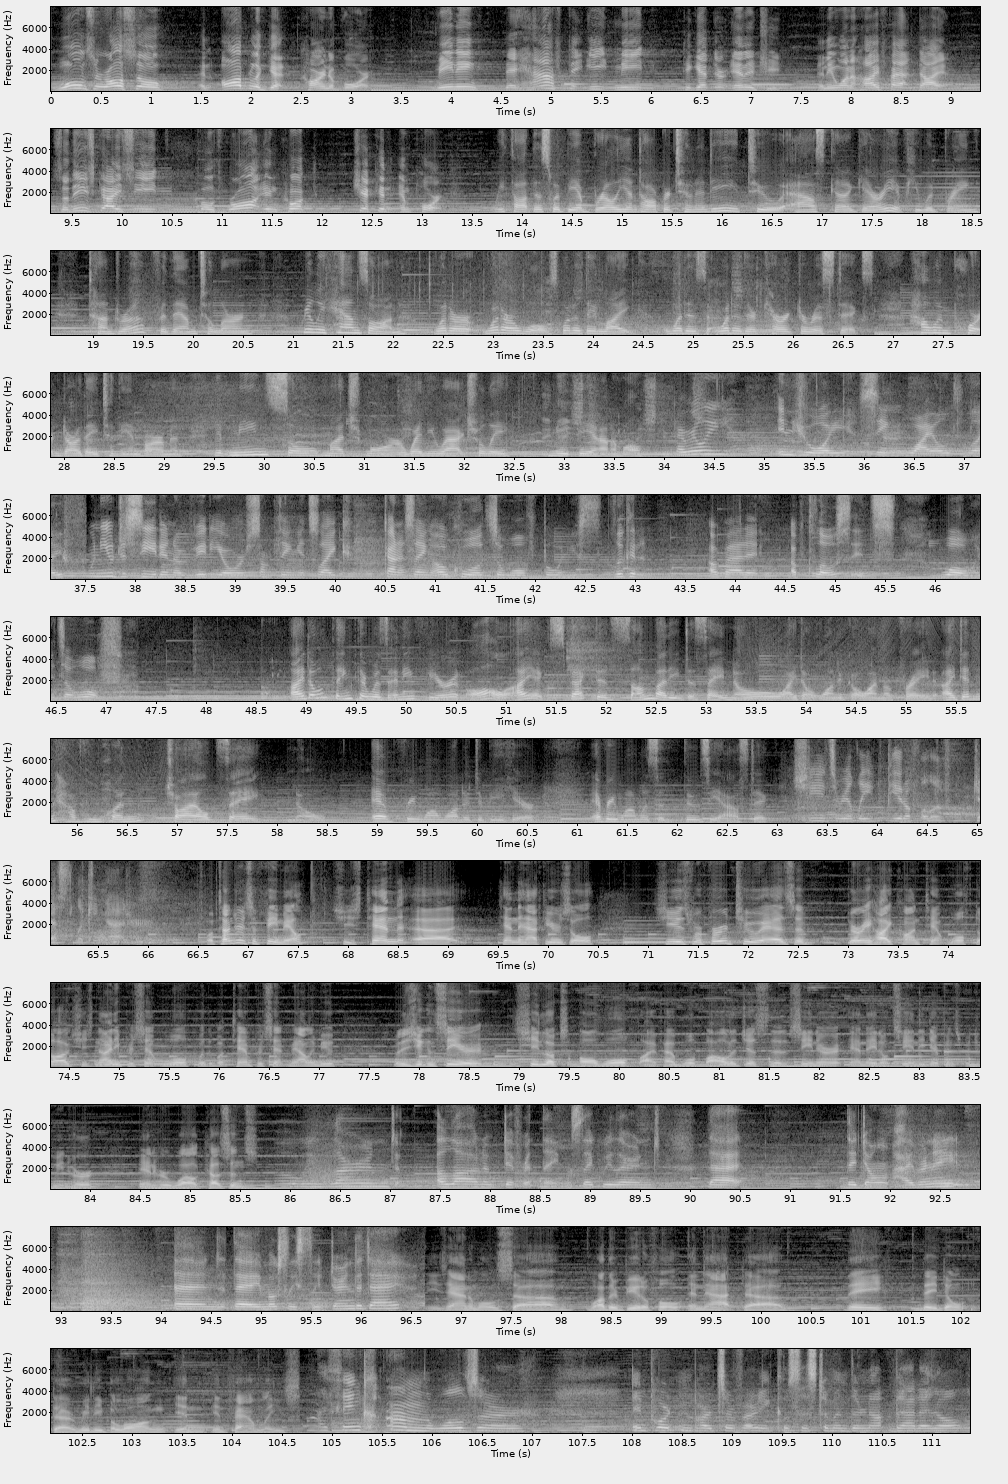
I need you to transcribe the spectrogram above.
Wolves are also an obligate carnivore, meaning they have to eat meat to get their energy and they want a high fat diet. So these guys eat both raw and cooked chicken and pork. We thought this would be a brilliant opportunity to ask uh, Gary if he would bring Tundra for them to learn really hands-on. What are, what are wolves? What are they like? What, is, what are their characteristics? How important are they to the environment? It means so much more when you actually meet the animal. I really enjoy seeing wildlife. When you just see it in a video or something, it's like kind of saying, oh cool, it's a wolf. But when you look at it, up at it up close, it's, whoa, it's a wolf. I don't think there was any fear at all. I expected somebody to say, no, I don't want to go, I'm afraid. I didn't have one child say no. Everyone wanted to be here. Everyone was enthusiastic. She's really beautiful of just looking at her. Well, Tundra's a female. She's 10, uh, 10 and a half years old. She is referred to as a very high content wolf dog. She's 90% wolf with about 10% Malamute. But as you can see her, she looks all wolf. I've had wolf biologists that have seen her and they don't see any difference between her and her wild cousins. We learned a lot of different things. Like we learned that they don't hibernate and they mostly sleep during the day. These animals, um, while they're beautiful in that uh, they they don't uh, really belong in, in families. I think um, the wolves are important parts of our ecosystem and they're not bad at all.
